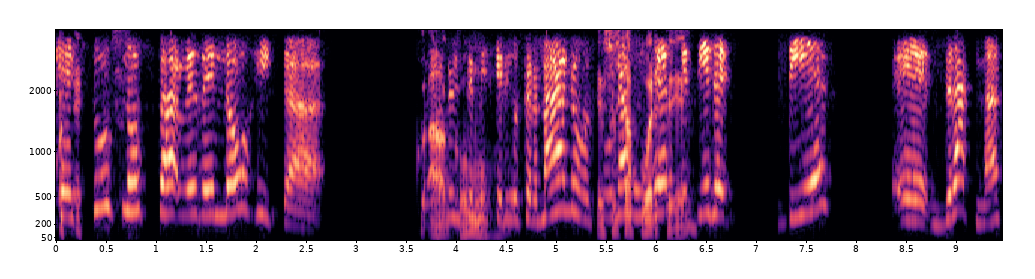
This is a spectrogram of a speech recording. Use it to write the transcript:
Jesús no sabe de lógica. Ah, ¿cómo? Mis queridos hermanos, Eso una está mujer fuerte, que ¿eh? tiene 10 eh, dracmas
